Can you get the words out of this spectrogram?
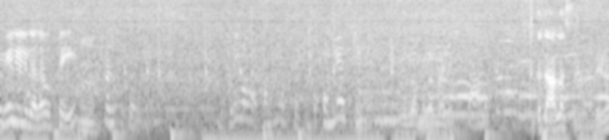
ఇవే నీళ్ళు కదా వస్తాయి కడుపుతారు వస్తాయి ఇంకా వస్తుంది చాలా వస్తుంది నేను?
